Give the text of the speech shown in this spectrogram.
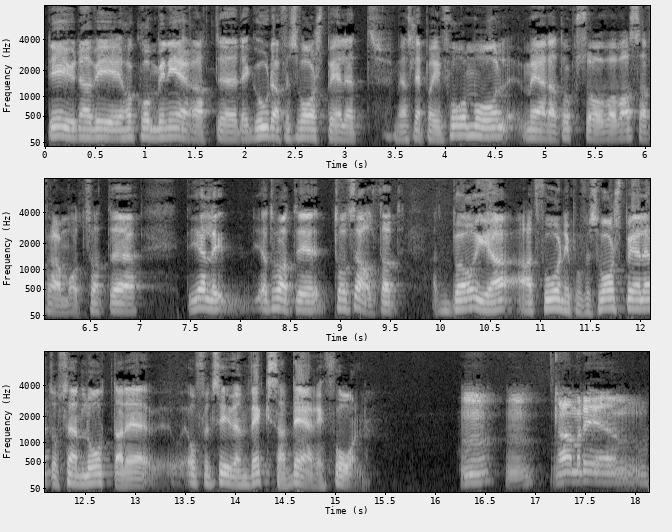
Det är ju när vi har kombinerat eh, det goda försvarsspelet med att släppa in få mål med att också vara vassa framåt. Så att eh, det gäller, jag tror att det trots allt att att börja att få ordning på försvarsspelet och sen låta det offensiven växa därifrån. Mm, mm. Ja men det,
